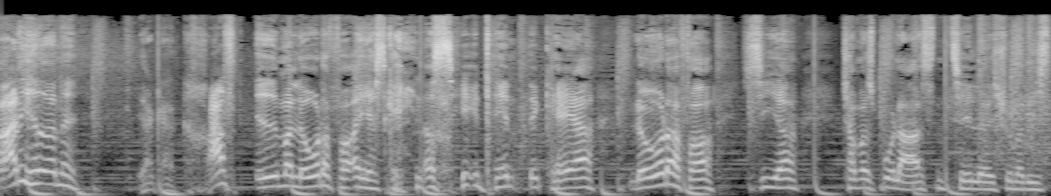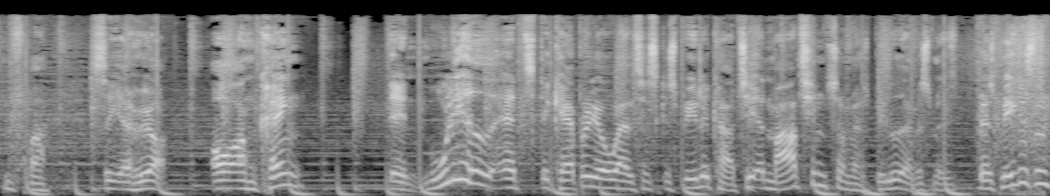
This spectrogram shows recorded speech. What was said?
rettighederne Jeg kan kraft mig love dig for, at jeg skal ind og se den. Det kan jeg love dig for, siger Thomas Bo Larsen til øh, journalisten fra Se og Hør. Og omkring den mulighed, at DiCaprio altså skal spille karakteren Martin, som er spillet af Mads Mikkelsen.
